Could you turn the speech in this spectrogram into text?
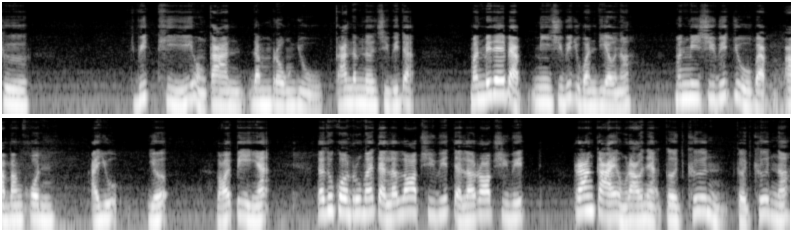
คือวิถีของการดำรงอยู่ การดำเนินชีวิตอะมันไม่ได้แบบมีชีวิตอยู่วันเดียวเนาะมันมีชีวิตอยู่แบบอ่าบางคนอายุเยอะ ร้อยปีเงี้ย แล้วทุกคนรู้ไหมแต่ละรอบชีวิต แต่ละรอบชีวิต ร่างกายของเราเนี่ยเกิดขึ้นเกิดขึ้นเนาะ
